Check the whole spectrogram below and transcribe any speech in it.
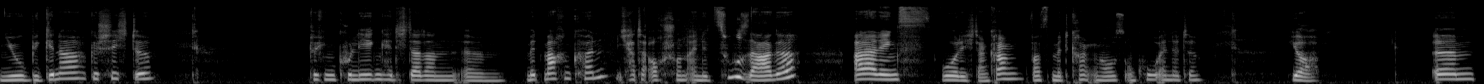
New Beginner-Geschichte. Durch einen Kollegen hätte ich da dann ähm, mitmachen können. Ich hatte auch schon eine Zusage. Allerdings wurde ich dann krank, was mit Krankenhaus und Co. endete. Ja, ähm,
